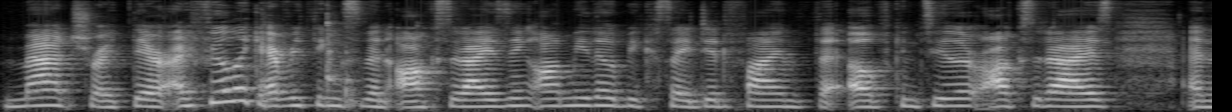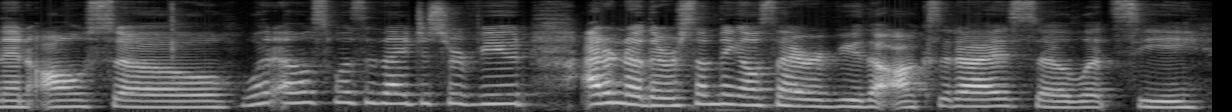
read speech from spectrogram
match right there. I feel like everything's been oxidizing on me though because I did find the e.l.f. concealer oxidized and then also, what else was it I just reviewed? I don't know, there was something else I reviewed that oxidized so let's see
